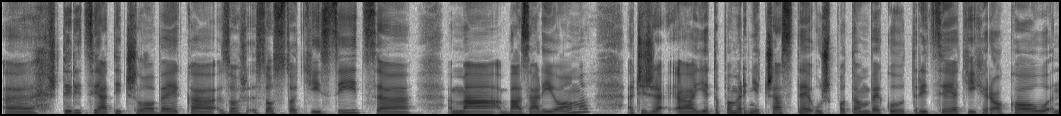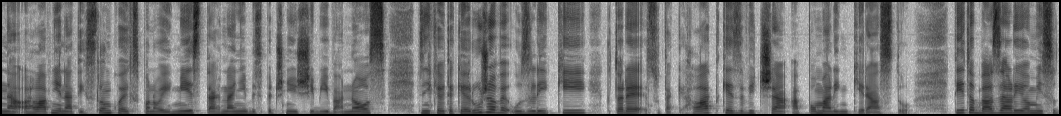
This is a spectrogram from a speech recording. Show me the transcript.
40. človek zo, zo 100 tisíc e, má bazaliom, čiže je to pomerne časté už po tom veku 30 rokov, na, hlavne na tých slnko exponových miestach, najnebezpečnejší býva nos. Vznikajú také rúžové uzlíky, ktoré sú také hladké zvyča a pomalinky rastú. Tieto bazaliomy sú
